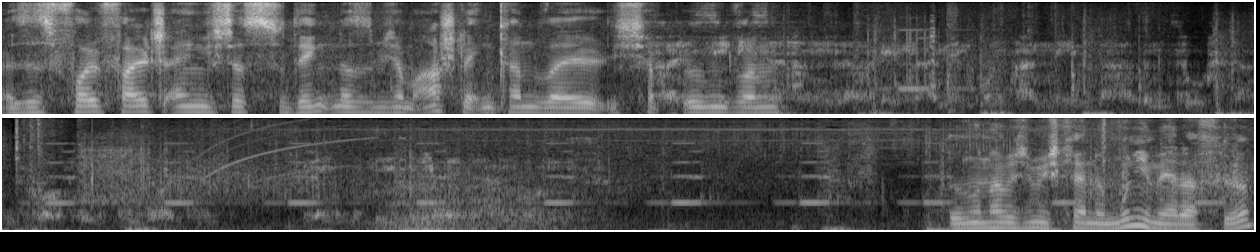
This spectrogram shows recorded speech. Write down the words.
Also es ist voll falsch eigentlich, das zu denken, dass es mich am Arsch lecken kann, weil ich habe irgendwann... Irgendwann habe ich nämlich keine Muni mehr dafür.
